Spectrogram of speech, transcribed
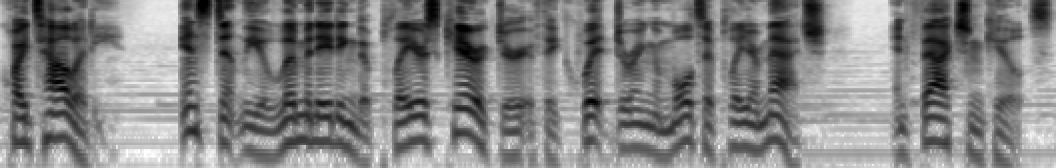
Quitality, instantly eliminating the player's character if they quit during a multiplayer match, and Faction Kills,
